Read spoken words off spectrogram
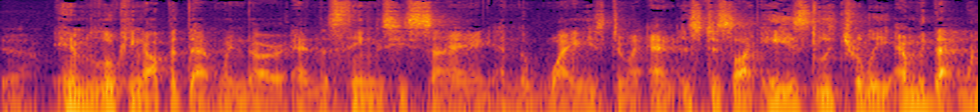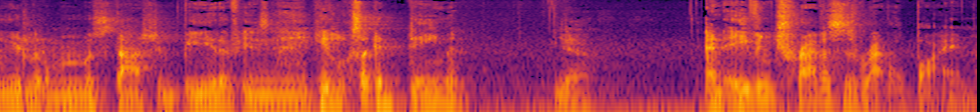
Yeah. him looking up at that window and the things he's saying and the way he's doing it. and it's just like he's literally and with that weird little mustache and beard of his he looks like a demon Yeah. and even Travis is rattled by him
